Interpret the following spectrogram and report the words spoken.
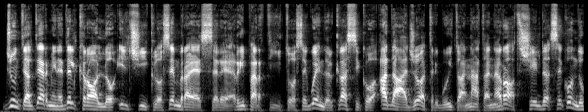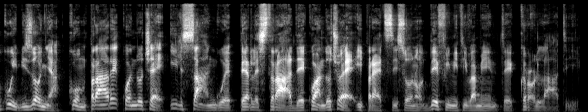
Giunti al termine del crollo, il ciclo sembra essere ripartito, seguendo il classico adagio attribuito a Nathan Rothschild, secondo cui bisogna comprare quando c'è il sangue per le strade, quando cioè i prezzi sono definitivamente crollati.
